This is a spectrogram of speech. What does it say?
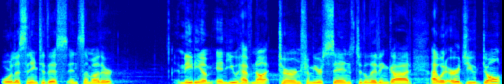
or listening to this in some other medium and you have not turned from your sins to the living God, I would urge you don't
